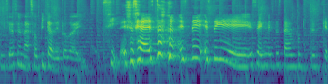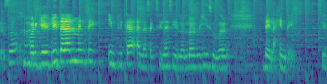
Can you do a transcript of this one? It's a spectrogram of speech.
Sí, se hace una sopita de todo ahí. Sí, o sea, esto, este, este segmento está un poquito asqueroso porque literalmente implica a las axilas y el olor y sudor de la gente. Sí.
